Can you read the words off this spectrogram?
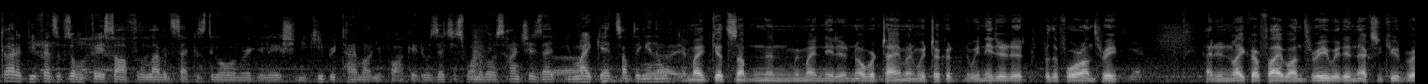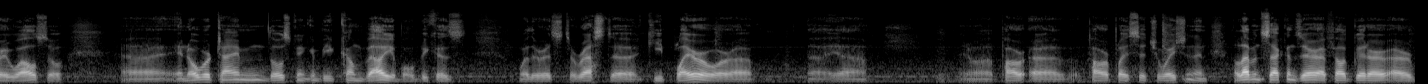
got a defensive zone face off with 11 seconds to go in regulation. You keep your time out in your pocket. Was that just one of those hunches that you might get something in You overtime? You might get something, and we might need it in overtime, and we took it. We needed it for the four on three. Yeah. I didn't like our five on three. We didn't execute very well. So uh, over time, those can, can become valuable because whether it's to rest a key player or a, a uh, you know a power uh, power play situation. And 11 seconds there, I felt good. Our, our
